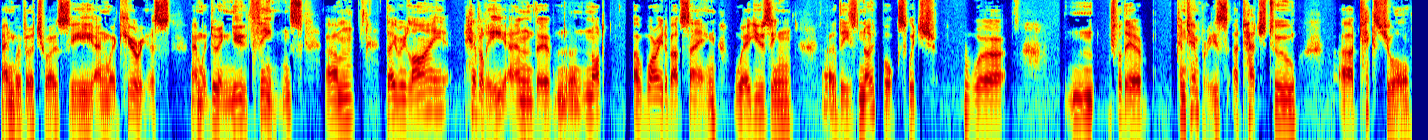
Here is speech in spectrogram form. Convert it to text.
and we're virtuosi, and we're curious, and we're doing new things. Um, they rely heavily, and they're not uh, worried about saying we're using uh, these notebooks, which were mm, for their contemporaries attached to uh, textual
